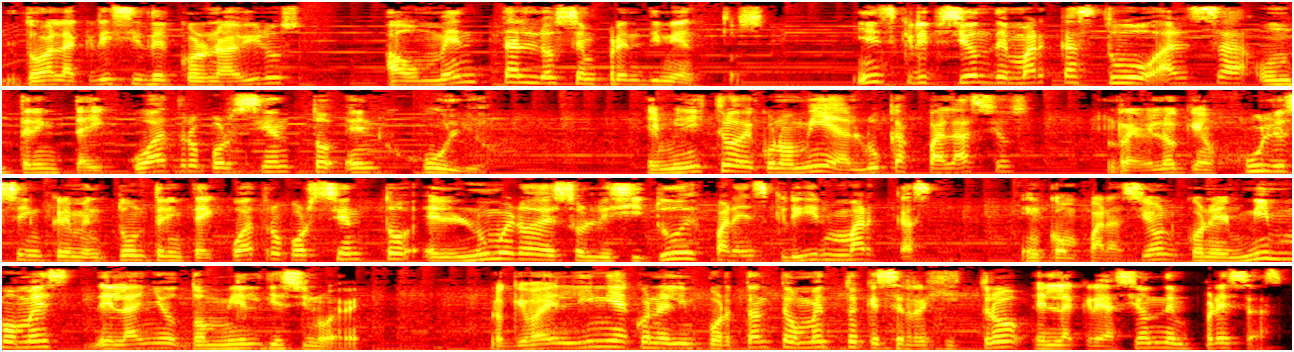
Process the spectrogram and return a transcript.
de toda la crisis del coronavirus, aumentan los emprendimientos. Inscripción de marcas tuvo alza un 34% en julio. El ministro de Economía, Lucas Palacios, reveló que en julio se incrementó un 34% el número de solicitudes para inscribir marcas en comparación con el mismo mes del año 2019, lo que va en línea con el importante aumento que se registró en la creación de empresas,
